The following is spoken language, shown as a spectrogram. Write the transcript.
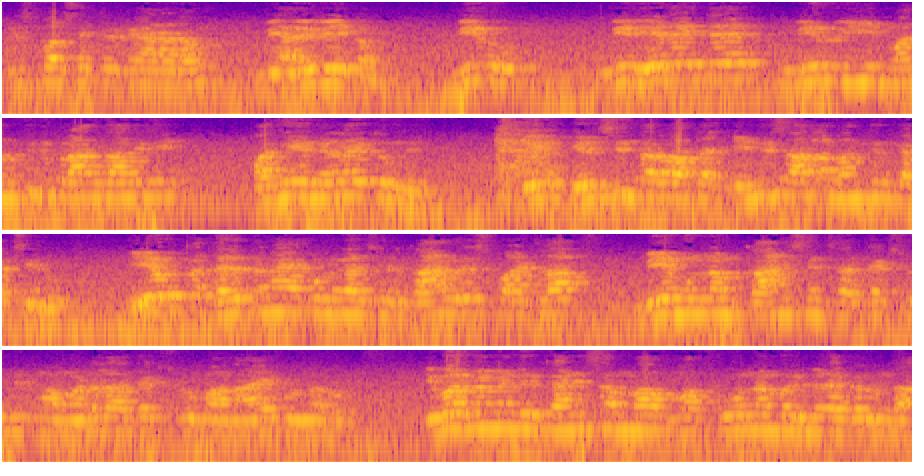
ప్రిన్సిపల్ సెక్రటరీ అనడం మీ అవివేకం. మీరు మీరు ఏదైతే మీరు ఈ మంత్రి ప్రాంతానికి పదిహేను నెలలు అవుతుంది మీరు గెలిచిన తర్వాత ఎన్నిసార్లు మంత్రికి వచ్చారు? ఏ ఒక్క దళిత నాయకుడిని కలిసి కాంగ్రెస్ పార్టీలో మేమున్నాం కాన్స్టిట్యూన్స్ అధ్యక్షుడిని మా మండల అధ్యక్షుడు మా నాయకులు ఉన్నారు ఎవరినైనా మీరు కనీసం మా మా ఫోన్ నెంబర్ మీ దగ్గర ఉందా?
